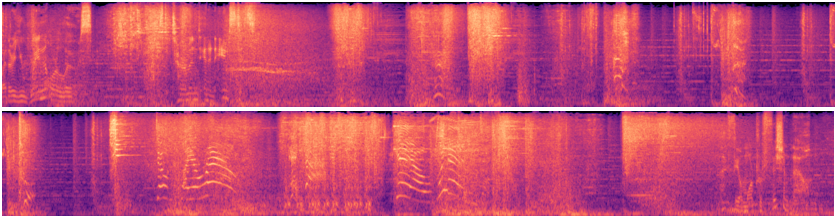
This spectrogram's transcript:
Whether you win or lose, it's determined in an instant. Feel more proficient now.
